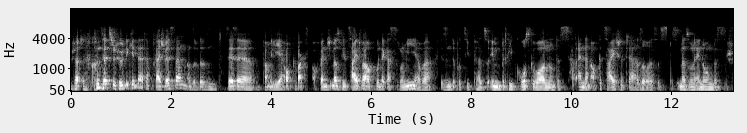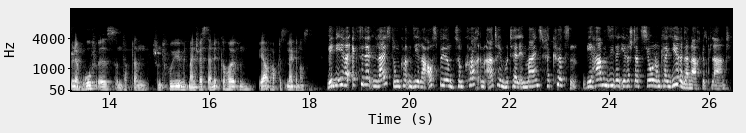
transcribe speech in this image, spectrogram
Ich hatte grundsätzlich eine schöne Kindheit, habe drei Schwestern, also wir sind sehr, sehr familiär aufgewachsen, auch wenn nicht immer so viel Zeit war aufgrund der Gastronomie, aber wir sind im Prinzip halt so im Betrieb groß geworden und das hat einen dann auch gezeichnet. Ja. Also es ist, ist immer so eine Erinnerung, dass es ein schöner Beruf ist und habe dann schon früh mit meinen Schwestern mitgeholfen. Ja, habe das immer genossen. Wegen ihrer exzellenten Leistung konnten Sie Ihre Ausbildung zum Koch im Atrium Hotel in Mainz verkürzen. Wie haben Sie denn Ihre Station und Karriere danach geplant?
